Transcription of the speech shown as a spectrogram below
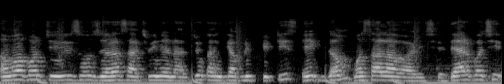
આમાં પણ ચીલી સોસ જરા સાચવીને નાખજો, કારણ કે આપણી પેટીસ એકદમ મસાલા વાળી છે. ત્યાર પછી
